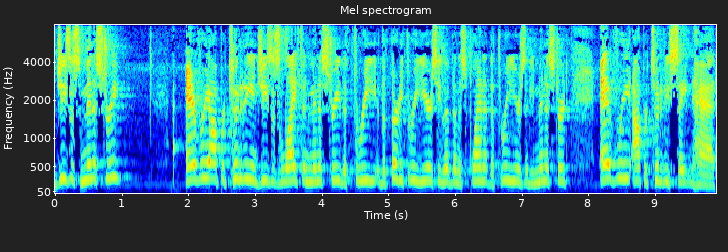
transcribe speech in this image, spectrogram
Jesus' ministry. Every opportunity in Jesus' life and ministry, the three, the 33 years he lived on this planet, the three years that he ministered, every opportunity Satan had,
